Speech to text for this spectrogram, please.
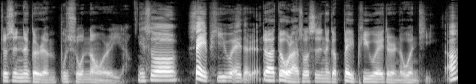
就是那个人不说 no 而已啊。你说被 PUA 的人，对啊，对我来说是那个被 PUA 的人的问题啊。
